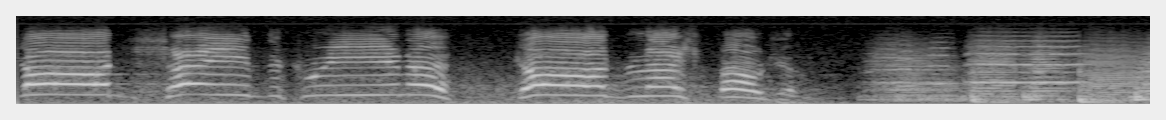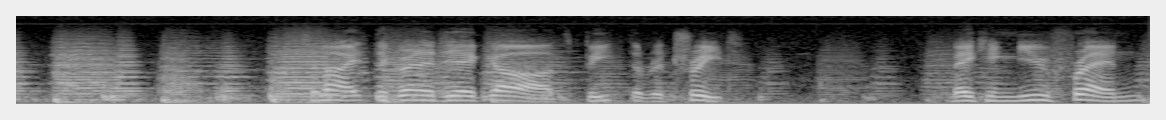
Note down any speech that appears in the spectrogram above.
God save the Queen! God bless Belgium! Tonight, the Grenadier Guards beat the retreat, making new friends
